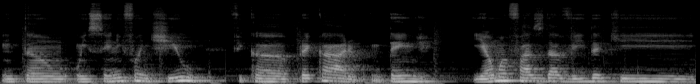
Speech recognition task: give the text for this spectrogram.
Então, o ensino infantil fica precário, entende? E é uma fase da vida que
